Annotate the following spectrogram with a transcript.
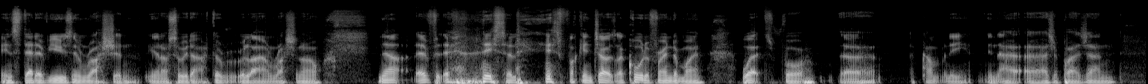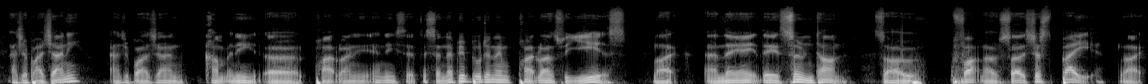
instead of using Russian, you know, so we don't have to rely on Russian oil. Now, it's, a, it's fucking jokes. I called a friend of mine, worked for uh, a company in uh, Azerbaijan, Azerbaijani, Azerbaijan company, uh, pipeline, and he said, listen, they've been building them pipelines for years, like, and they ain't, they're soon done. So, fuck no. So it's just bait. Like,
